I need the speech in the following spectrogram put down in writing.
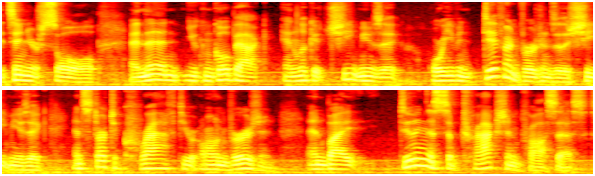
it's in your soul, and then you can go back and look at sheet music or even different versions of the sheet music and start to craft your own version. And by doing the subtraction process,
